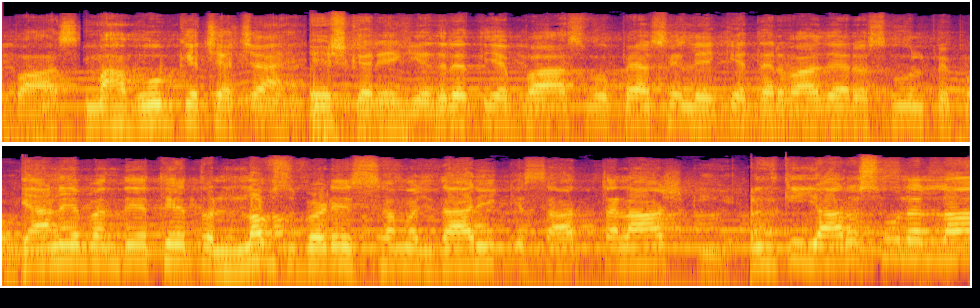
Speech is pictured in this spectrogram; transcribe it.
अब्बास, महबूब के चचा हैं। पेश करेंगे। हज़रत अब्बास वो पैसे लेके दरवाज़ा रसूल पे पहुँचे। ज्ञाने बंदे थे तो लफ्ज बड़े समझदारी के साथ तलाश किए। की या रसूल अल्लाह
